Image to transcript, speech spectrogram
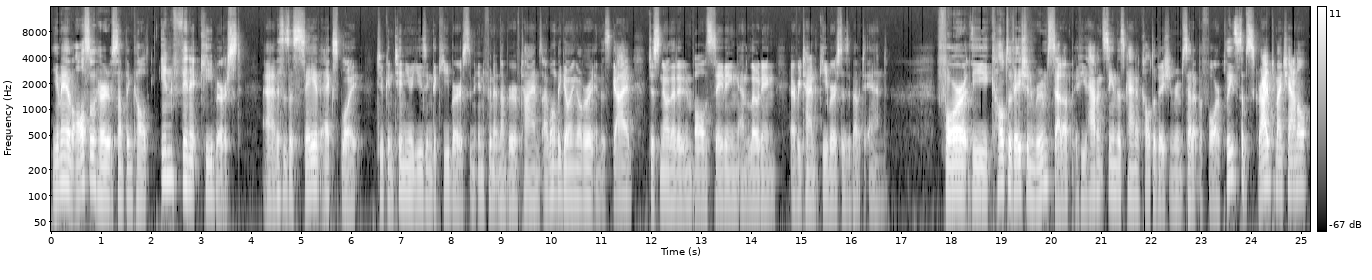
You may have also heard of something called Infinite Qi Burst. Uh, this is a save exploit to continue using the qi burst an infinite number of times. I won't be going over it in this guide, just know that it involves saving and loading every time the qi burst is about to end. For the cultivation room setup, if you haven't seen this kind of cultivation room setup before, please subscribe to my channel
